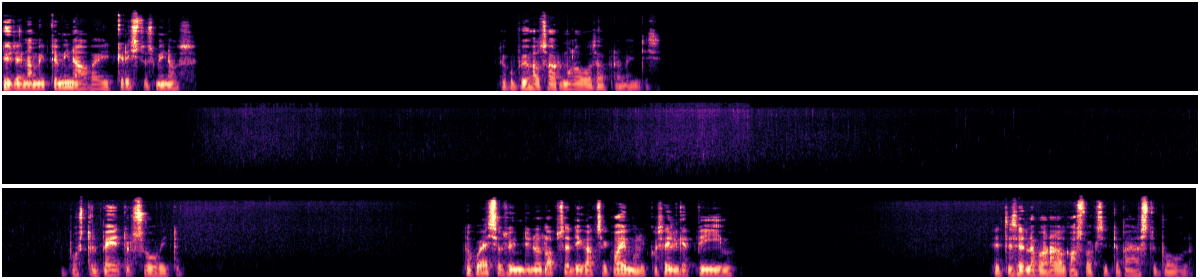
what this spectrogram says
nüüd enam mitte mina, vaid Kristus minus nagu pühas armulaua sakramendis. Apostel Peetrus soovitab. nagu äsja sündinud lapsed igatsege vaimulikku selget piima et te selle varal kasvaksite pääste poole.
